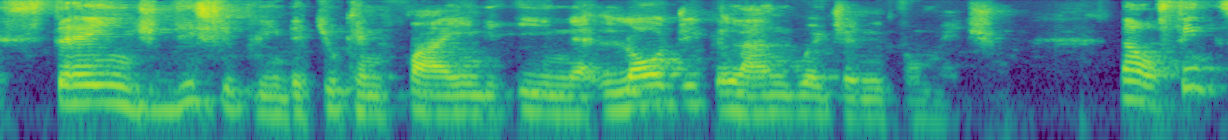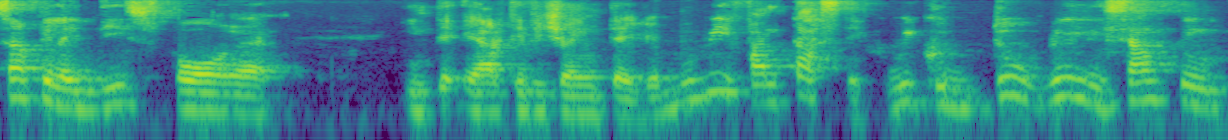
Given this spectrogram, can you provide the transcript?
strange discipline that you can find in logic, language, and information. Now, think something like this for uh, artificial intelligence would be fantastic. We could do really something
